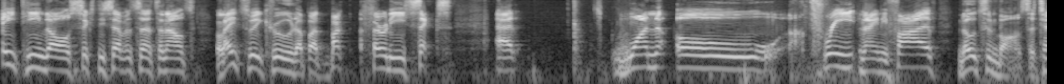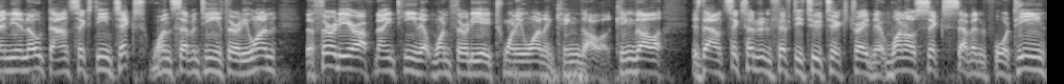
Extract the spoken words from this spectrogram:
$18.67 an ounce. Light sweet crude up a buck 36 at 103.95. Notes and bonds. The 10 year note down 16.6, 117.31. The 30 year off 19 at 138.21. And King Dollar. King Dollar is down 652 ticks, trading at 106.714.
